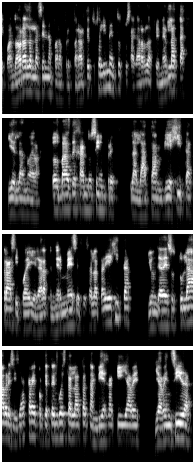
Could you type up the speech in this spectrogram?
Que cuando abras la alacena para prepararte tus alimentos, pues agarras la primera lata y es la nueva. Entonces vas dejando siempre la lata viejita atrás y puede llegar a tener meses esa lata viejita y un día de esos tú la abres y dices, ah, caray, ¿por qué tengo esta lata tan vieja aquí ya, ve, ya vencida?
